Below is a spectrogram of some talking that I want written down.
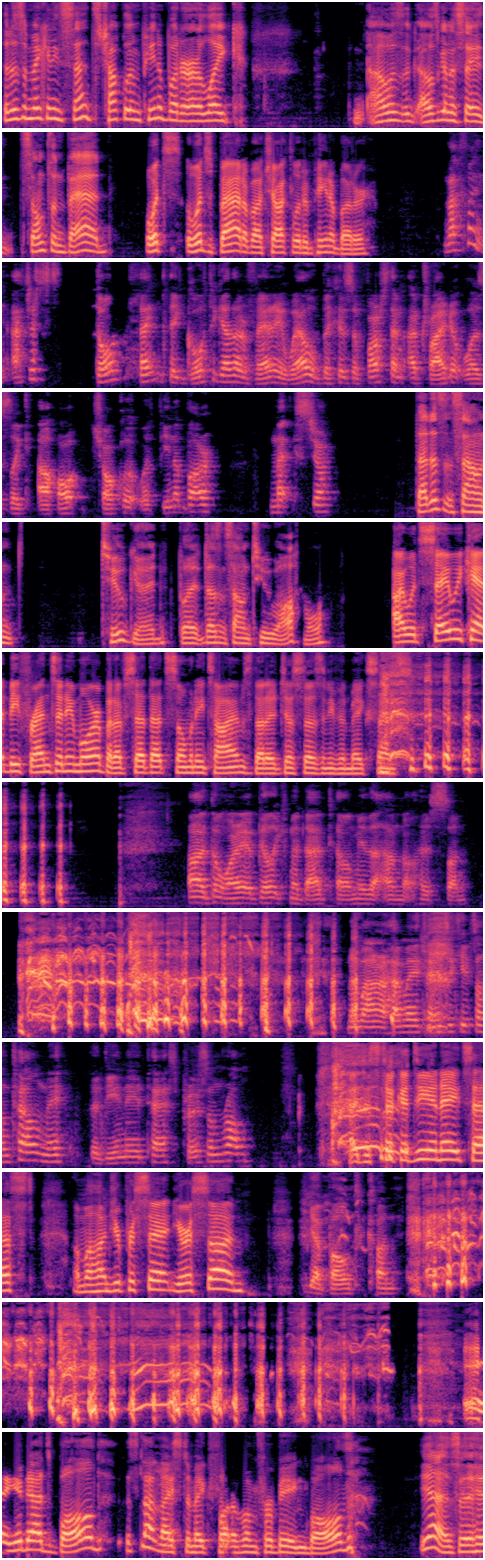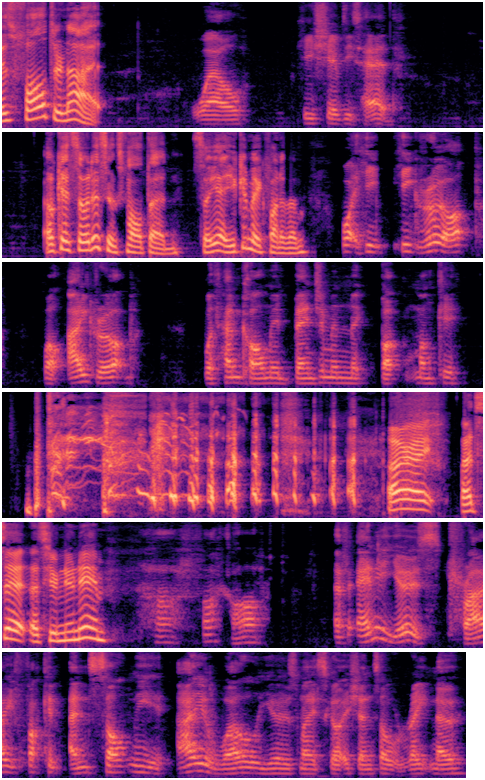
That doesn't make any sense. Chocolate and peanut butter are like I was I was gonna say something bad. What's what's bad about chocolate and peanut butter? Nothing. I just don't think they go together very well because the first time I tried it was like a hot chocolate with peanut butter mixture. That doesn't sound too good, but it doesn't sound too awful. I would say we can't be friends anymore, but I've said that so many times that it just doesn't even make sense. Uh, don't worry, it'd be like my dad telling me that I'm not his son. No matter how many times he keeps on telling me, the DNA test proves him wrong. I just took a DNA test. I'm 100% your son. You bald cunt. Hey, your dad's bald? It's not nice to make fun of him for being bald. yeah, is it his fault or not? Well, he shaved his head. Okay, so it is his fault then. So yeah, you can make fun of him. What he he grew up. Well, I grew up with him calling me Benjamin McBuck Monkey. All right, that's it. That's your new name. Oh, fuck off. If any of yous try fucking insult me, I will use my Scottish insult right now.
